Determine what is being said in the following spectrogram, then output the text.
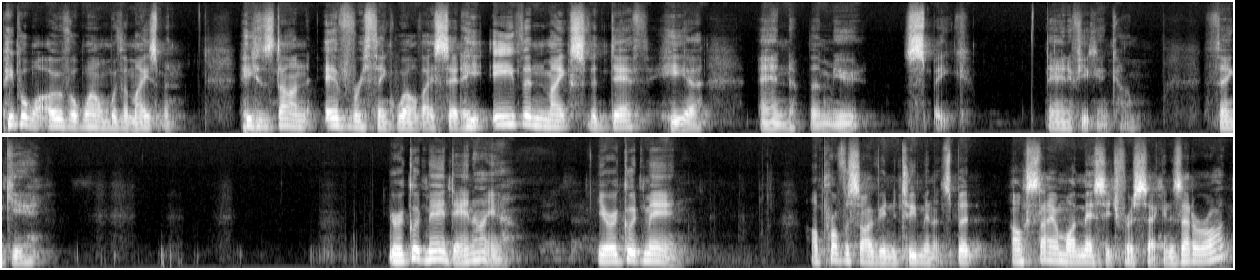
People were overwhelmed with amazement. He has done everything well, they said. He even makes the deaf hear and the mute speak. Dan, if you can come. Thank you. You're a good man, Dan, aren't you? You're a good man. I'll prophesy over you in two minutes, but I'll stay on my message for a second. Is that all right?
